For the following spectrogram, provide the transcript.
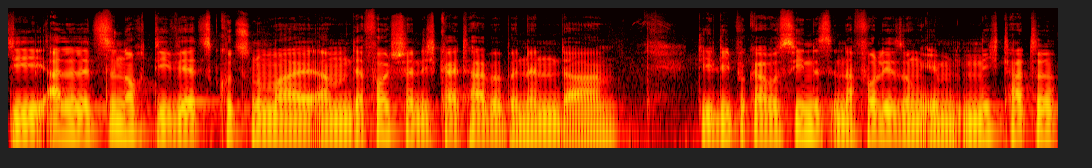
die allerletzte noch, die wir jetzt kurz nochmal ähm, der Vollständigkeit halber benennen, da die liebe Karosin das in der Vorlesung eben nicht hatte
